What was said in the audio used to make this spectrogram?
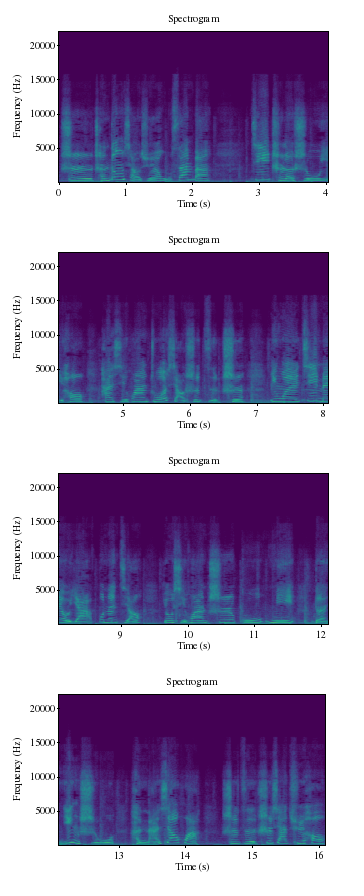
市城东小学五三班。鸡吃了食物以后，还喜欢啄小石子吃，因为鸡没有牙不能嚼，又喜欢吃谷米等硬食物，很难消化。石子吃下去后，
